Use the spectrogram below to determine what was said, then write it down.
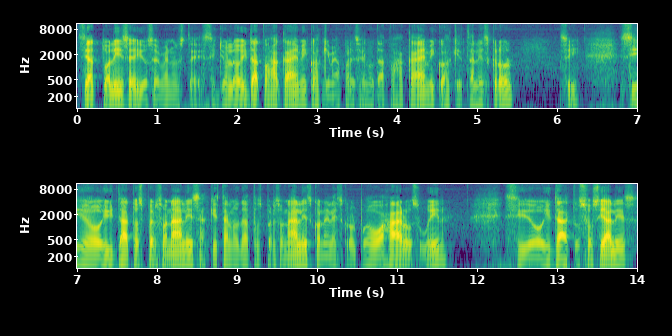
se actualice y observen ustedes. Si yo le doy datos académicos aquí me aparecen los datos académicos aquí está el scroll ¿sí? si doy datos personales aquí están los datos personales con el scroll puedo bajar o subir. Si doy datos sociales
